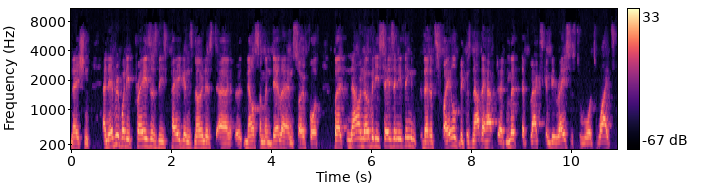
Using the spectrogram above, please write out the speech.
nation. And everybody praises these pagans known as uh, Nelson Mandela and so forth. But now nobody says anything that it's failed because now they have to admit that blacks can be racist towards whites.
